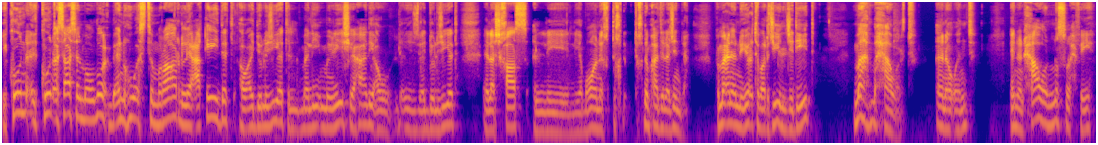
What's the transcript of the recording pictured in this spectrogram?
يكون يكون أساس الموضوع بانه هو استمرار لعقيدة أو ايديولوجيه الميليشيا هذه أو ايديولوجيه الأشخاص اللي اللي يبغون تخدم هذه الأجندة، فمعنى أنه يعتبر جيل جديد مهما حاولت أنا وأنت إن نحاول نصلح فيه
